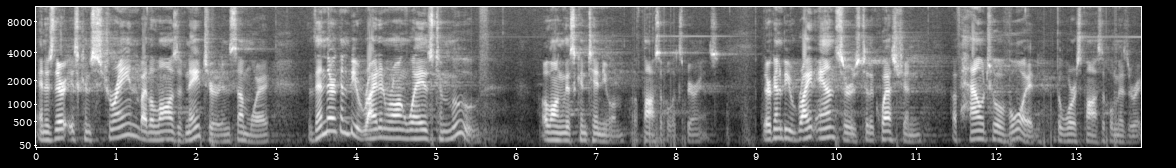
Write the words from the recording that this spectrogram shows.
and is, there, is constrained by the laws of nature in some way, then there are going to be right and wrong ways to move along this continuum of possible experience. There are going to be right answers to the question of how to avoid the worst possible misery.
